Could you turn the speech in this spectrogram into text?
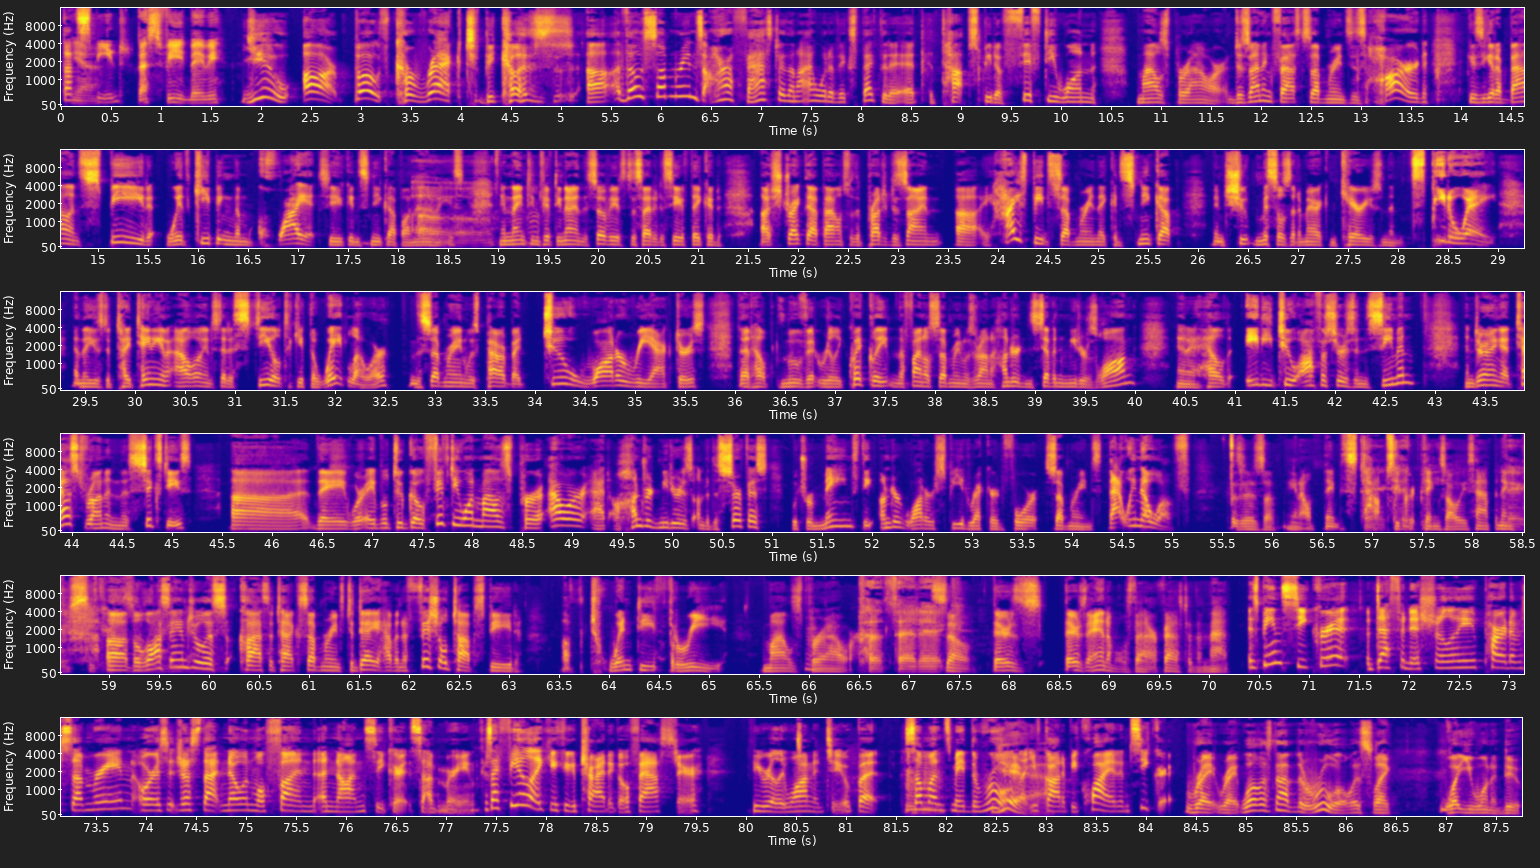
That's Yeah. speed. That's speed, baby. You are both correct because uh, those submarines are faster than I would have expected it at a top speed of 51 miles per hour. Designing fast submarines is hard because you got to balance speed with keeping them quiet so you can sneak up on enemies. Oh. In 1959, the Soviets decided to see if they could uh, strike that balance with a project design uh, a high speed submarine that could sneak up and shoot missiles at American carriers and then speed away. And they used a titanium alloy instead of steel to keep the weight lower. And the submarine was powered by two water reactors that helped move it really quickly. And the final submarine was around 107 meters long and it held 82 officers and seamen. And during a test run in the 60s, uh, they were able to go 51 miles per hour at 100 meters under the surface, which remains the underwater speed record for submarines that we know of. Because there's a, you know, maybe top secret be. things always happening. Uh, the Los. Angeles class attack submarines today have an official top speed of 23 miles per hour. Pathetic. So there's there's animals that are faster than that. Is being secret definitionally part of a submarine, or is it just that no one will fund a non-secret submarine? Because I feel like you could try to go faster if you really wanted to, but Someone's made the rule Yeah. that you've got to be quiet and secret. Right, right. Well, it's not the rule. It's like what you want to do.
